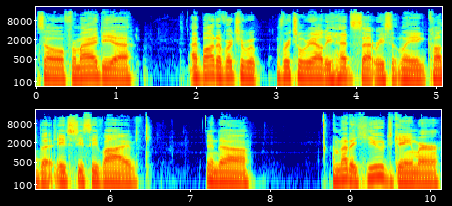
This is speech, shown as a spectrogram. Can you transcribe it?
So for my idea, I bought a virtual virtual reality headset recently called the HTC Vive, and uh, I'm not a huge gamer.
